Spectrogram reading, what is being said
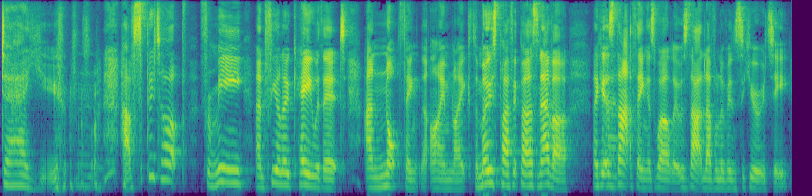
dare you mm. have split up from me and feel okay with it and not think that I'm like the most perfect person ever? Like yeah. it was that thing as well. It was that level of insecurity,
